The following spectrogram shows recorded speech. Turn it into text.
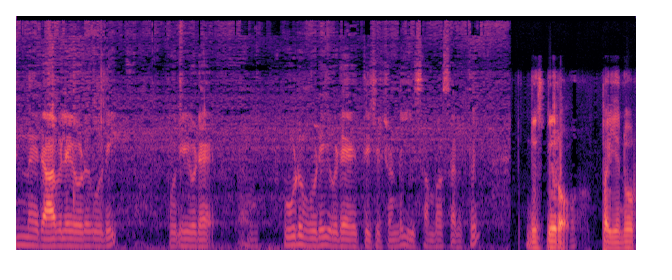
ഇന്ന് രാവിലെയോടുകൂടി പുലിയുടെ ഉം, കൂടും കൂടി ഇവിടെ എത്തിച്ചിട്ടുണ്ട് ഈ സംഭവ സ്ഥലത്ത്. News bureau Payyanur.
